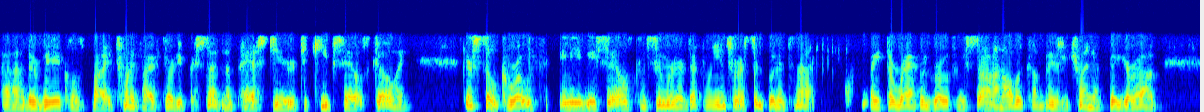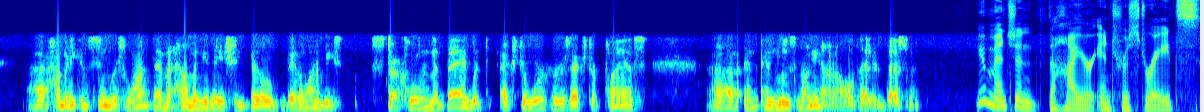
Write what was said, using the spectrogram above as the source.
uh, their vehicles by 25, 30 percent in the past year to keep sales going there's still growth in EV sales. Consumers are definitely interested, but it's not quite the rapid growth we saw. And all the companies are trying to figure out uh, how many consumers want them and how many they should build. They don't want to be stuck holding the bag with extra workers, extra plants, uh, and, and lose money on all that investment. You mentioned the higher interest rates.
